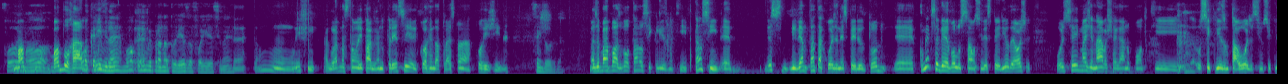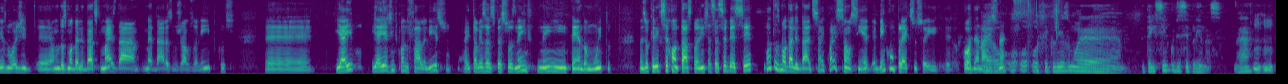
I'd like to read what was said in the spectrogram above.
Foi mó, mó, mó burrada. mó que crime, fizeram. né? Mó crime para a natureza foi esse, né? É, então, enfim, agora nós estamos aí pagando o preço e correndo atrás para corrigir, né? Sem dúvida. Mas o Barbosa, voltando ao ciclismo aqui. Então, assim, é, desse- vivemos tanta coisa nesse período todo. é, como é que você vê a evolução assim, desse período? É, hoje, hoje você imaginava chegar no ponto que o ciclismo está hoje? Assim, o ciclismo hoje é uma das modalidades que mais dá medalhas nos Jogos Olímpicos. É, e aí, e aí a gente quando fala nisso, aí talvez as pessoas nem, nem entendam muito, mas eu queria que você contasse para a gente essa CBC, quantas modalidades são e quais são, assim, é, é bem complexo isso aí, é, coordenar É, isso, o, né? o- o- o ciclismo é, tem cinco disciplinas, né? Uhum,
